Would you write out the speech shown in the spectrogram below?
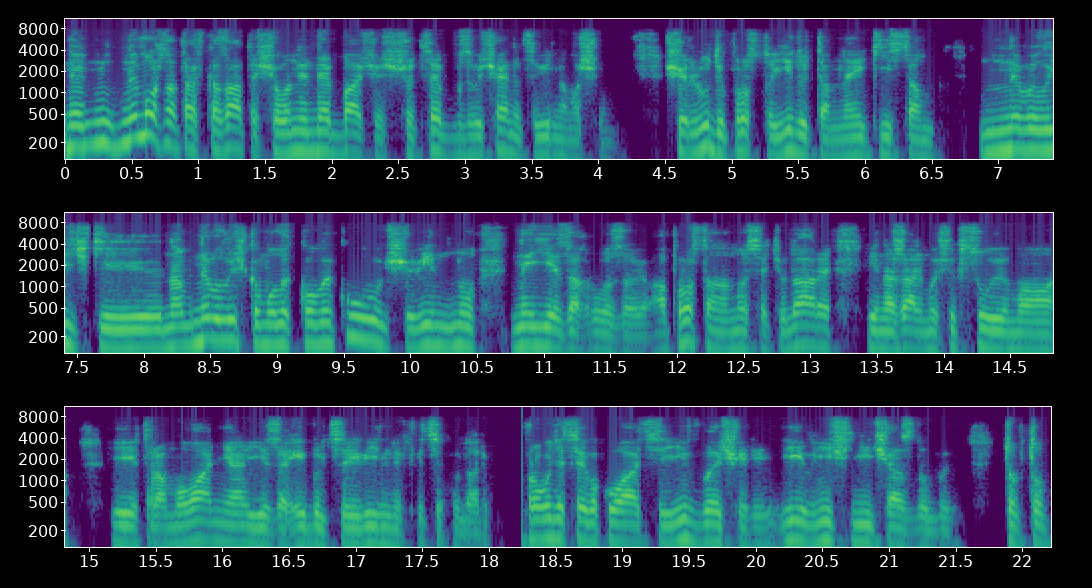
не, не можна так сказати, що вони не бачать, що це звичайна цивільна машина. Що люди просто їдуть там на якісь там невеличкі на невеличкому легковику, що він ну не є загрозою, а просто наносять удари. І на жаль, ми фіксуємо і травмування, і загибель цивільних від цих ударів. Проводяться евакуації і ввечері, і в нічний час доби. Тобто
